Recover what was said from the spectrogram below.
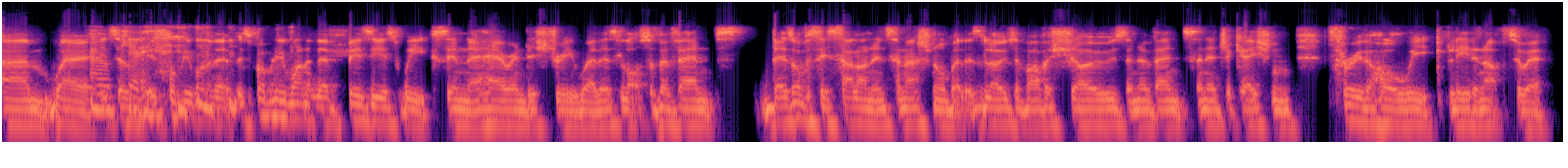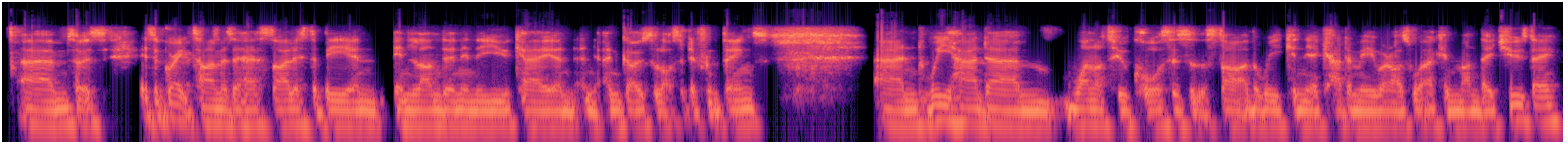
um, where okay. it's, a, it's, probably one of the it's probably one of the busiest weeks in the hair industry where there's lots of events. There's obviously Salon International, but there's loads of other shows and events and education through the whole week leading up to it. Um, so it's it's a great time as a hairstylist to be in in London in the UK and and, and go to lots of different things. And we had um, one or two courses at the start of the week in the academy where I was working Monday, Tuesday.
